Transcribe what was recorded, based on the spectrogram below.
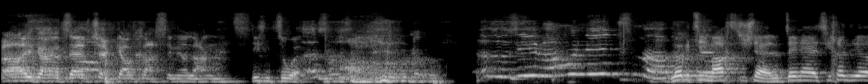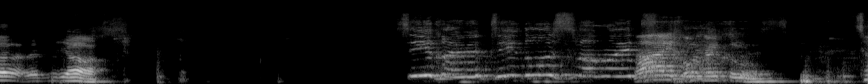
Ah, ich gehe auf Self-Check-Out-Kasse, mir lang. die sind zu. Also, also Sie wollen nichts machen. Schauen Sie, macht es schnell. Und dann, äh, Sie können ja. Äh, ja. Sie kommen nicht raus, wenn wir jetzt. Nein, ich komme nicht raus. So,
